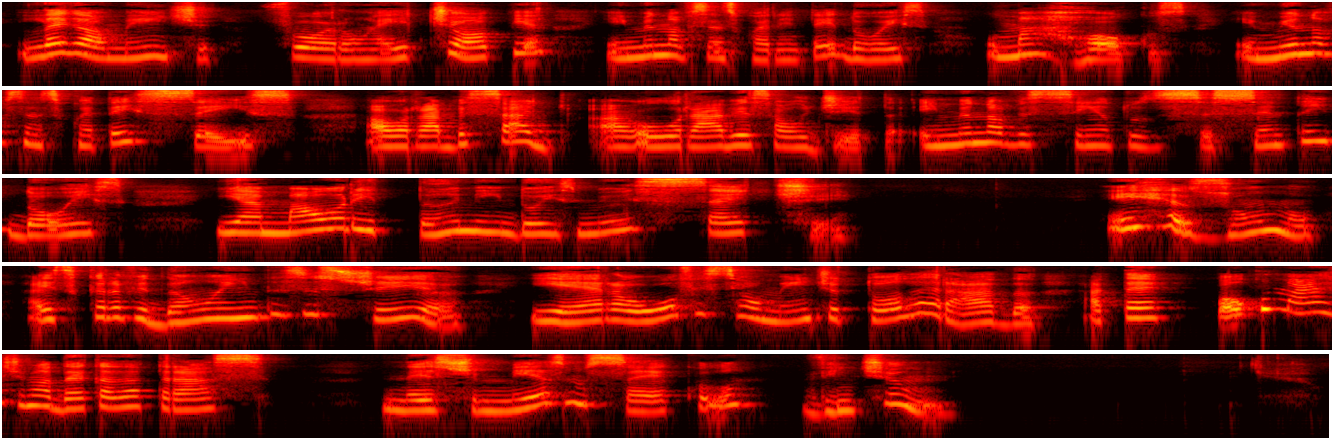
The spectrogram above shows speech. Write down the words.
legalmente foram a Etiópia em 1942, o Marrocos em 1956, a Arábia, a Arábia Saudita em 1962 e a Mauritânia em 2007. Em resumo, a escravidão ainda existia e era oficialmente tolerada até pouco mais de uma década atrás, neste mesmo século XXI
